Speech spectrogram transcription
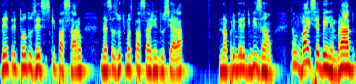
dentre todos esses que passaram nessas últimas passagens do Ceará na primeira divisão. Então vai ser bem lembrado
